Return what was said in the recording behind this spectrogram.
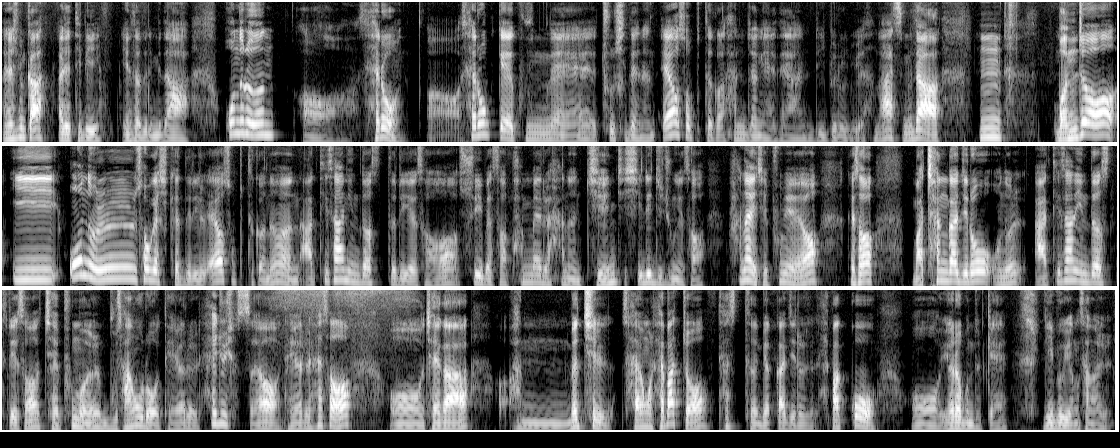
안녕하십니까? 아재TV 인사드립니다. 오늘은 어, 새로운 어, 새롭게 국내에 출시되는 airsoft gun 한정에 대한 리뷰를 위해서 나왔습니다. 음, 먼저 이 오늘 소개시켜 드릴 airsoft gun은 아티산 인더스트리에서 수입해서 판매를 하는 GNG 시리즈 중에서 하나의 제품이에요. 그래서 마찬가지로 오늘 아티산 인더스트리에서 제품을 무상으로 대여를 해 주셨어요. 대여를 해서 어, 제가 한 며칠 사용을 해봤죠. 테스트 몇 가지를 해봤고 어, 여러분들께 리뷰 영상을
